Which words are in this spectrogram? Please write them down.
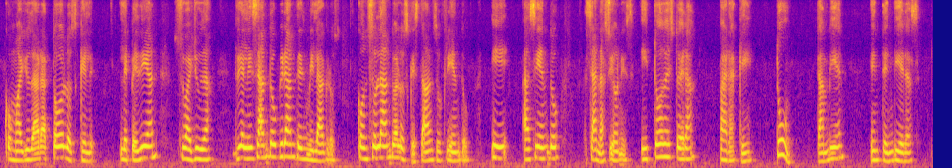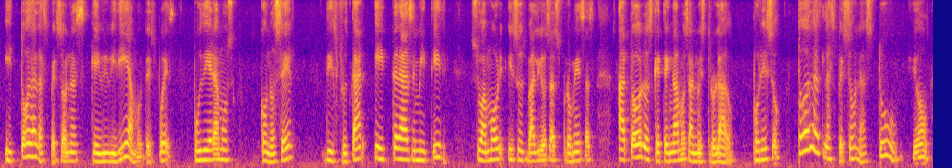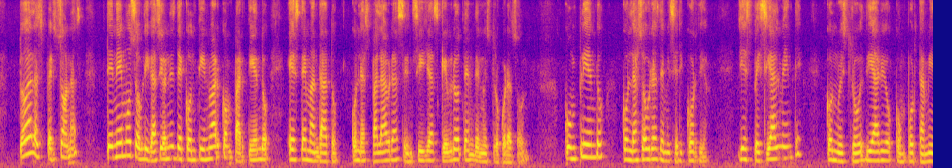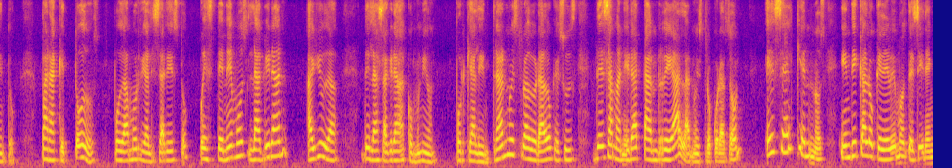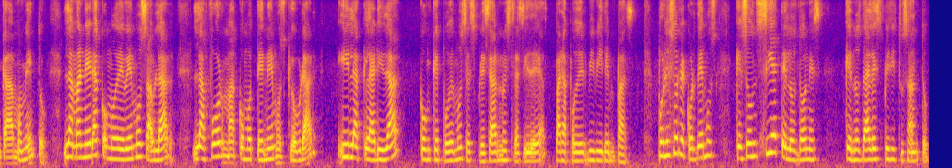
como ayudar a todos los que le, pedían su ayuda, realizando grandes milagros, consolando a los que estaban sufriendo y haciendo sanaciones. Y todo esto era para que tú también entendieras y todas las personas que viviríamos después pudiéramos conocer, disfrutar y transmitir su amor y sus valiosas promesas a todos los que tengamos a nuestro lado. Por eso, todas las personas, tú, yo, todas las personas, tenemos obligaciones de continuar compartiendo este mandato con las palabras sencillas que broten de nuestro corazón, cumpliendo con las obras de misericordia y especialmente con nuestro diario comportamiento, para que todos podamos realizar esto, pues tenemos la gran ayuda de la Sagrada Comunión, porque al entrar nuestro adorado Jesús de esa manera tan real a nuestro corazón, es Él quien nos indica lo que debemos decir en cada momento, la manera como debemos hablar, la forma como tenemos que obrar y la claridad con que podemos expresar nuestras ideas para poder vivir en paz. Por eso recordemos que son siete los dones que nos da el Espíritu Santo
